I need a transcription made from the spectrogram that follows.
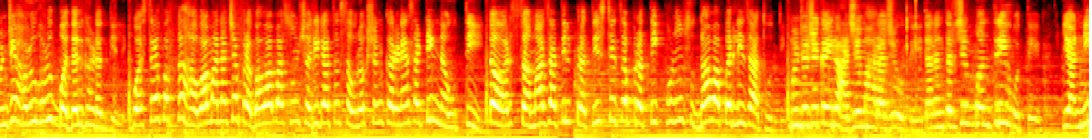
म्हणजे हळूहळू बदल घडत गेले. वस्त्र फक्त हवामानाच्या प्रभावापासून शरीराचं संरक्षण करण्यासाठी नव्हती तर समाजातील प्रतिष्ठेचं प्रतीक म्हणून सुद्धा वापरली जात होती. म्हणजे जे काही राजे महाराजे होते त्यानंतरचे मंत्री होते यांनी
